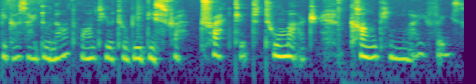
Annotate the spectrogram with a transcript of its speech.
because I do not want you to be distracted too much counting my face.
